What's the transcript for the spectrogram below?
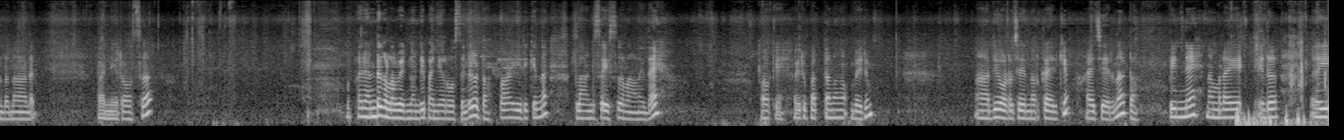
ഉണ്ട് നാടൻ പനീർ റോസ് അപ്പോൾ രണ്ട് കളർ വരുന്നുണ്ട് ഈ പനീർ റോസിന്റെ കേട്ടോ. അപ്പോൾ ഇരിക്കുന്ന പ്ലാന്റ് സൈസുകളാണിതേ ഓക്കെ ഒരു പത്തെണ്ണം വരും. ആദ്യം ഓർഡർ ചെയ്യുന്നവർക്കായിരിക്കും അയച്ചു തരുന്നത് കേട്ടോ. പിന്നെ നമ്മുടെ ഇത് ഈ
